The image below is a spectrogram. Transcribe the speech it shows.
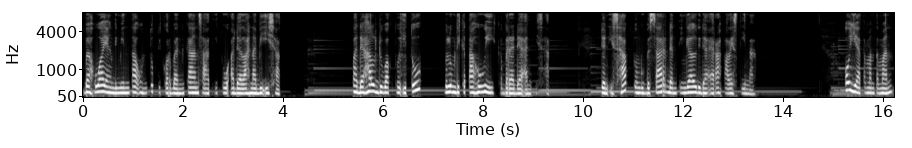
bahwa yang diminta untuk dikorbankan saat itu adalah Nabi Ishak. Padahal di waktu itu belum diketahui keberadaan Ishak dan Ishak tumbuh besar dan tinggal di daerah Palestina. Oh iya teman-teman,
